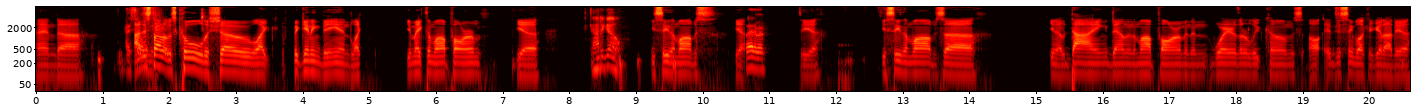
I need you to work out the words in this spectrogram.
And uh, saw I just thought it was cool to show like beginning to end, like you make the mob farm, yeah, Gotta go. you see the mobs, yeah, Later, man. See ya. You see the mobs, uh, you know, dying down in the mob farm, and then where their loot comes. All, it just seemed like a good idea.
